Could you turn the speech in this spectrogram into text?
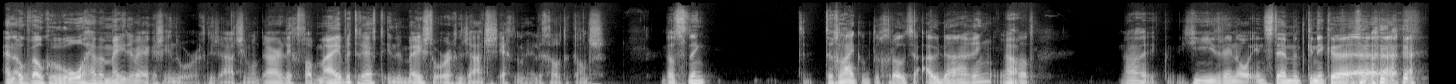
En ook welke rol hebben medewerkers in de organisatie? Want daar ligt wat mij betreft in de meeste organisaties echt een hele grote kans. Dat is denk ik tegelijk ook de grootste uitdaging. Omdat, ja. nou, ik zie iedereen al instemmend knikken.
